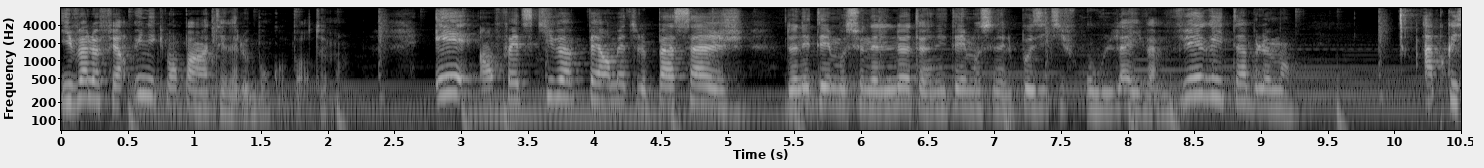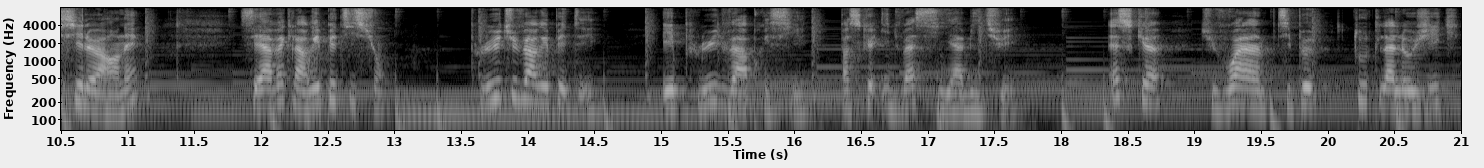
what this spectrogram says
Il va le faire uniquement par intérêt, le bon comportement. Et en fait, ce qui va permettre le passage d'un état émotionnel neutre à un état émotionnel positif, où là, il va véritablement apprécier le harnais, c'est avec la répétition. Plus tu vas répéter, et plus il va apprécier, parce qu'il va s'y habituer. Est-ce que tu vois un petit peu toute la logique,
